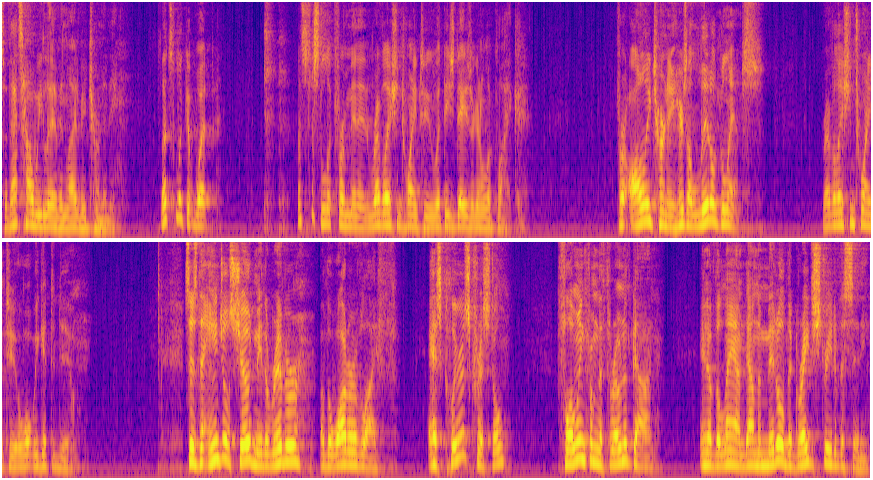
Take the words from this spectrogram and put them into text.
So that's how we live in light of eternity. Let's look at what, let's just look for a minute in Revelation 22 what these days are going to look like. For all eternity, here's a little glimpse. Revelation 22 of what we get to do. It says, The angel showed me the river of the water of life, as clear as crystal, flowing from the throne of God and of the Lamb down the middle of the great street of the city.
